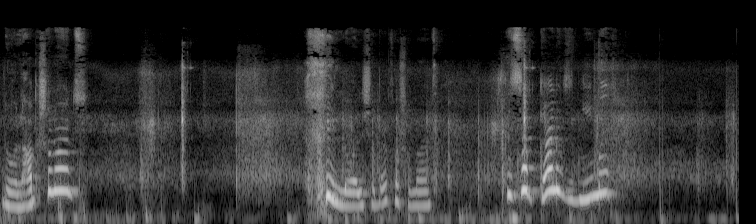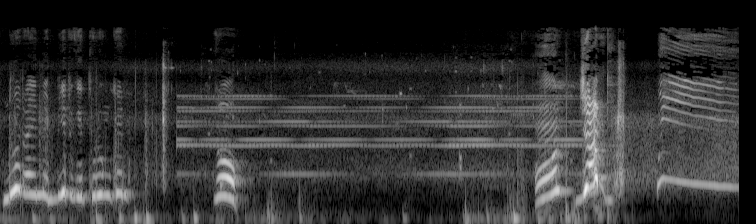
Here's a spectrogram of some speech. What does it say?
Lol, hab ich schon eins? Lol, ich hab einfach schon eins. Ich hab gar nichts niemand. Nur eine Bier getrunken. So. Und Jump! Whee!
